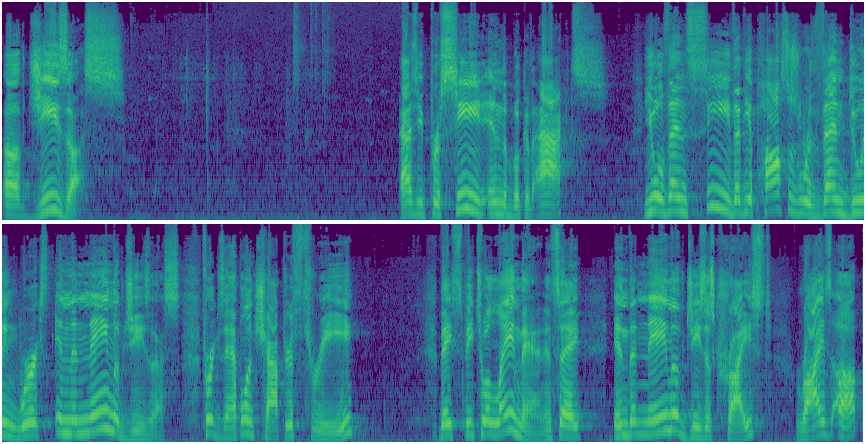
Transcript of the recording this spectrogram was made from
of Jesus. As you proceed in the book of Acts, you will then see that the apostles were then doing works in the name of Jesus. For example, in chapter 3, they speak to a lame man and say, in the name of Jesus Christ, rise up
